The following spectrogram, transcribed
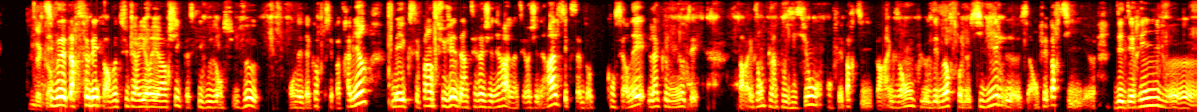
Si vous êtes harcelé par votre supérieur hiérarchique parce qu'il vous en veut, on est d'accord que c'est pas très bien, mais que c'est pas un sujet d'intérêt général. L'intérêt général, c'est que ça doit concerner la communauté. Par exemple, l'imposition en fait partie. Par exemple, des meurtres de civils, ça en fait partie. Des dérives euh,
